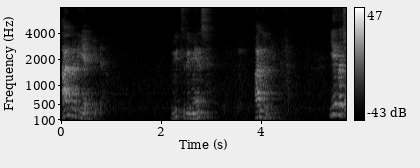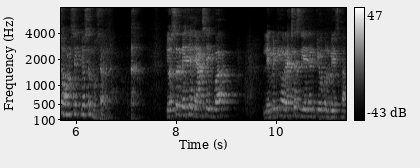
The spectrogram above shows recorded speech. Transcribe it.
unreacted which remains unreacted ये बच्चों हमसे क्वेश्चन पूछा था क्वेश्चन देखे ध्यान से एक बार लिमिटिंग और एक्सेस रिएजेंट के ऊपर बेस था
